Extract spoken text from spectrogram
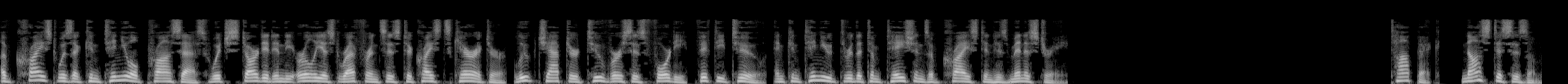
of Christ was a continual process which started in the earliest references to Christ's character, Luke chapter 2 verses 40, 52, and continued through the temptations of Christ and his ministry. Gnosticism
